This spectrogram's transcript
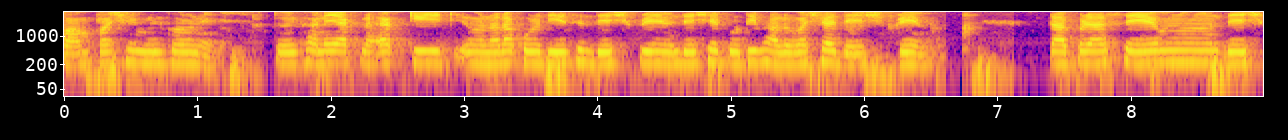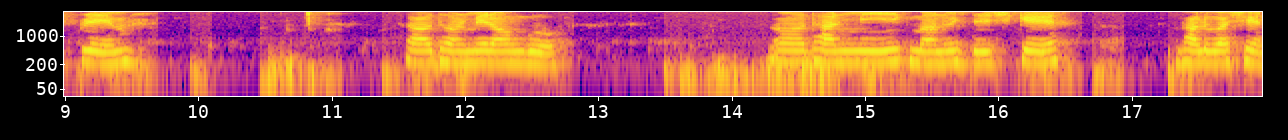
বাম পাশের মিলকরণে। তো এখানে এক একটি ওনারা করে দিয়েছেন দেশপ্রেম, দেশের প্রতি ভালোবাসা, দেশপ্রেম। তারপরে আছে দেশপ্রেম ধর্মের অঙ্গ। ধার্মিক মানুষ দেশকে ভালোবাসেন।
